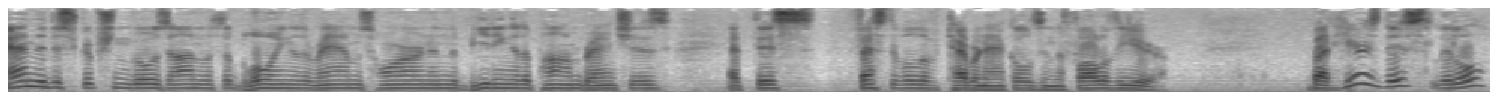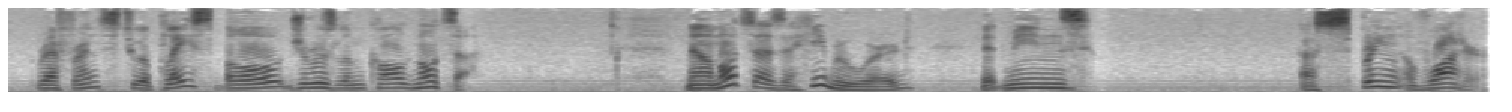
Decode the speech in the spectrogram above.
And the description goes on with the blowing of the ram's horn and the beating of the palm branches at this festival of tabernacles in the fall of the year. But here's this little reference to a place below Jerusalem called Moza. Now, Moza is a Hebrew word that means a spring of water,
